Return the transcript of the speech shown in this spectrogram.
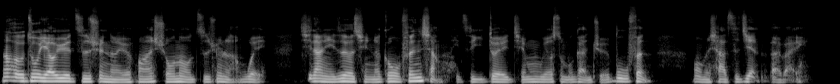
那合作邀约资讯呢，也放在 show note 资讯栏位，期待你热情的跟我分享你自己对节目有什么感觉部分。我们下次见，拜拜。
